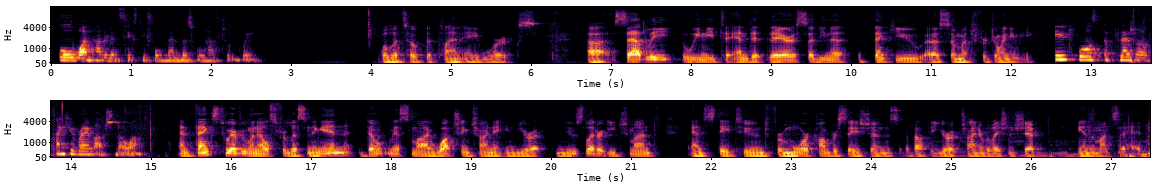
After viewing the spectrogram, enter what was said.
all 164 members will have to agree. Well, let's hope that Plan A works. Uh, sadly, we need to end it there. Sabine, thank you uh, so much for joining me. It was a pleasure. Thank you very much, Noah. And thanks to everyone else for listening in. Don't miss my Watching China in Europe newsletter each month and stay tuned for more conversations about the Europe China relationship in the months ahead.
